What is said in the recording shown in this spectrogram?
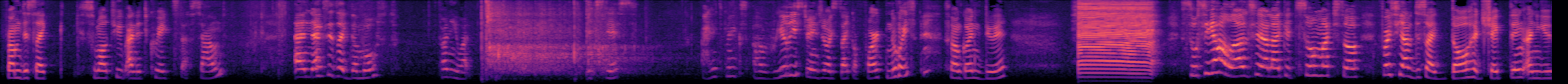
from this like small tube and it creates the sound. And next is like the most funny one it's this. And it makes a really strange noise, like a fart noise. so I'm going to do it. So see how loud I like it so much. So first you have this like doll head shaped thing and you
